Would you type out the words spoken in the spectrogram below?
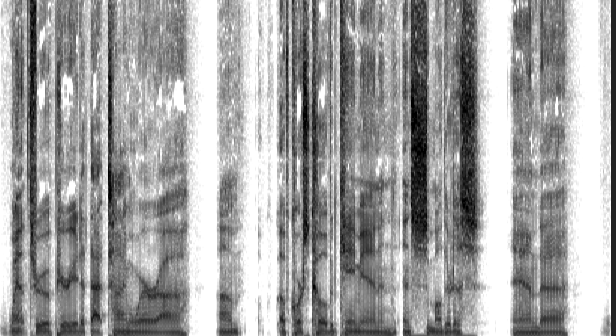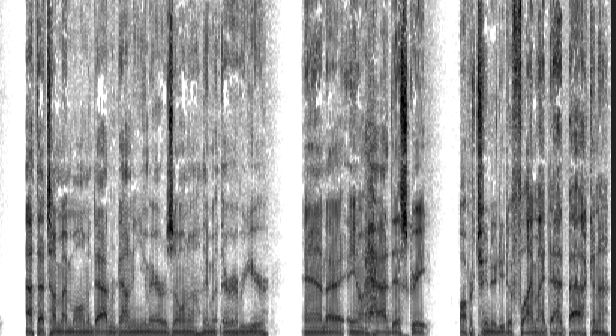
went through a period at that time where, uh, um, of course, COVID came in and, and smothered us, and uh, at that time, my mom and dad were down in Yuma, Arizona. They went there every year, and I, you know, I had this great opportunity to fly my dad back in a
